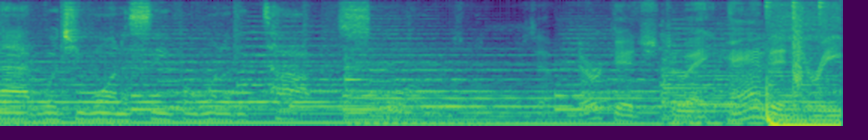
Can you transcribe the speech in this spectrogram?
not what you want to see for one of the top scorers. Nurkic to a hand injury.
